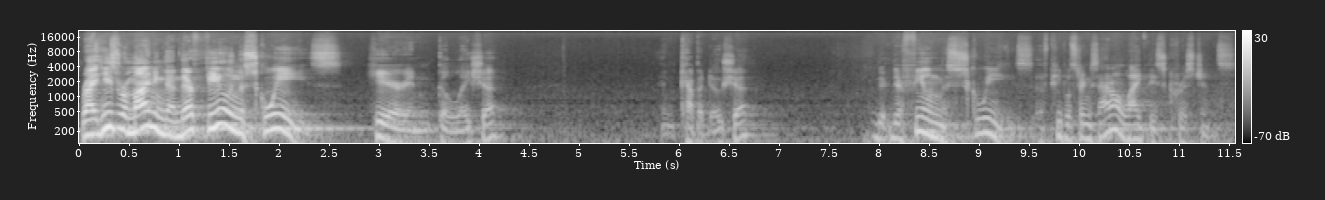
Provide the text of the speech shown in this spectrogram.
Right? He's reminding them they're feeling the squeeze here in Galatia, and Cappadocia. They're feeling the squeeze of people starting to say, I don't like these Christians.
